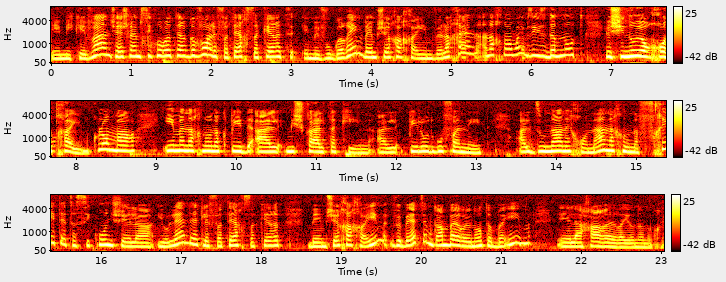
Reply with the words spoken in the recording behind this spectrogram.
אה, מכיוון שיש להם סיכור יותר גבוה לפתח סכרת אה, מבוגרים בהמשך החיים, ולכן אנחנו אומרים זו הזדמנות לשינוי אורחות חיים. כלומר, אם אנחנו נקפיד על משקל תקין, על פעילות גופנית, על תזונה נכונה, אנחנו נפחית את הסיכון של היולדת לפתח סכרת בהמשך החיים, ובעצם גם בהריונות הבאים, אה, לאחר ההריון הנוכחי.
